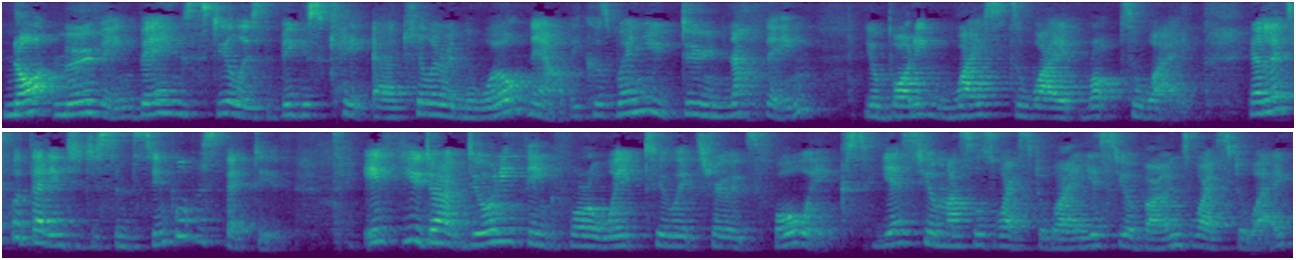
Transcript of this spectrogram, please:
Not moving, being still is the biggest key, uh, killer in the world now because when you do nothing, your body wastes away, it rots away. Now, let's put that into just some simple perspective. If you don't do anything for a week, two weeks, three weeks, four weeks, yes, your muscles waste away, yes, your bones waste away.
